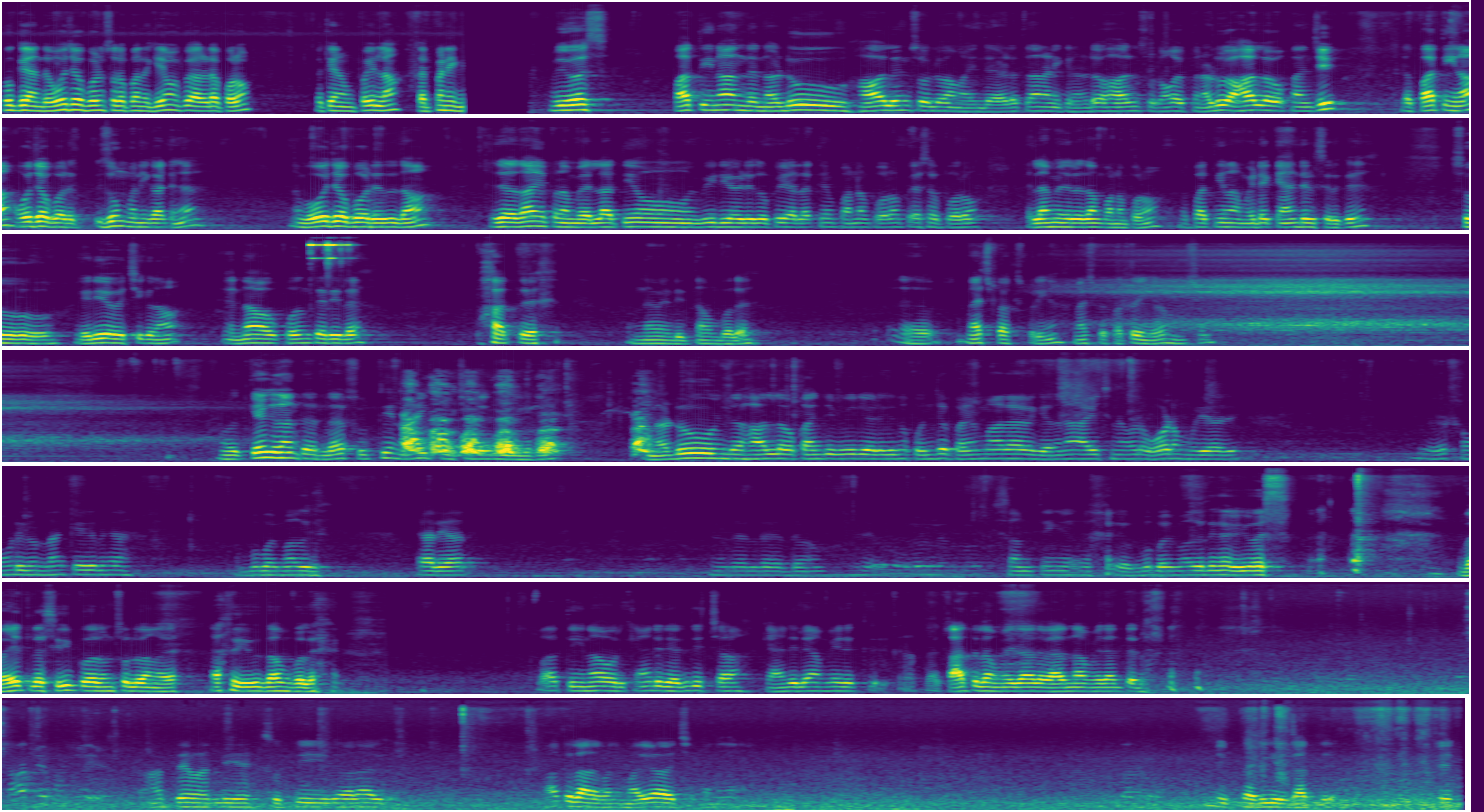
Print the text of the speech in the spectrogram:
ஓகே அந்த ஓஜா போர்டுன்னு சொல்ல அந்த கேமை போய் விளையாட போகிறோம் ஓகே நம்ம போயிடலாம். கட் பண்ணி வியூவர்ஸ் பார்த்தீங்கன்னா அந்த நடு ஹாலுன்னு சொல்லுவாங்க. இந்த இடத்த தான் நினைக்கிறேன் நடு ஹால்னு சொல்லுவாங்க. இப்போ நடு ஹாலில் உட்காந்து இதை பார்த்தீங்கன்னா ஓஜா போர்டு ஜூம் பண்ணி காட்டுங்க. நம்ம ஓஜா போர்டு இதுதான். இதில் தான் இப்போ நம்ம எல்லாத்தையும் வீடியோ எடுக்க போய் எல்லாத்தையும் பண்ண போகிறோம் பேச போகிறோம் எல்லாமே இதில் தான் பண்ண போகிறோம் இப்போ பார்த்தீங்கன்னா நம்மகிட்ட கேண்டில்ஸ் இருக்குது ஸோ எரிய வச்சுக்கலாம். என்ன ஆக போதுன்னு தெரியல. பார்த்து பண்ண வேண்டியது தான் போல் மேட்ச் பாக்ஸ் படிங்க. மேட்ச் பாக்ஸ் பற்ற வைங்க. நிமிஷம். உங்களுக்கு கேட்குதான்னு தெரில சுற்றி நாய் வச்சுருக்குன்னு நினைக்கிறேன். நடு இந்த ஹாலில் உட்காந்து வீடியோ எடுக்கிறது கொஞ்சம் பயமாக தான் இருக்குது எதனா ஆயிடுச்சுன்னா கூட ஓட முடியாது. ஏதோ சவுண்டு இதுலாம் கேட்குதுங்க ரொம்ப பயமாகுது யார் யார் இல்லை சம்திங் ரொம்ப பயமாகுதுங்க வியூவர்ஸ் பயத்தில் சிரிப்பு வரும்னு சொல்லுவாங்க. அது இதுதான் போல் பார்த்தீங்கன்னா ஒரு கேண்டில் எரிஞ்சிச்சா கேண்டிலே அமைதிக்கு காற்றுல அமைதா இல்லை வேறு என்ன அமைதான்னு தெரியல காற்றே வரலையே சுற்றி இதாக தான் இருக்குது காற்றுல அதை கொஞ்சம் மறைவாக வச்சு இப்போ அடிக்குது காற்று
